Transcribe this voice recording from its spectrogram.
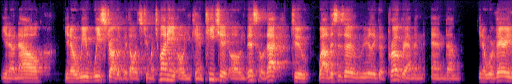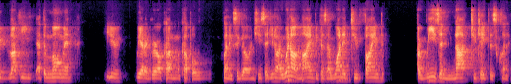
you know now you know we we struggled with oh it's too much money. Oh you can't teach it. Oh this oh that to wow this is a really good program. And and um, you know we're very lucky at the moment. You we had a girl come a couple clinics ago and she said you know i went online because i wanted to find a reason not to take this clinic.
